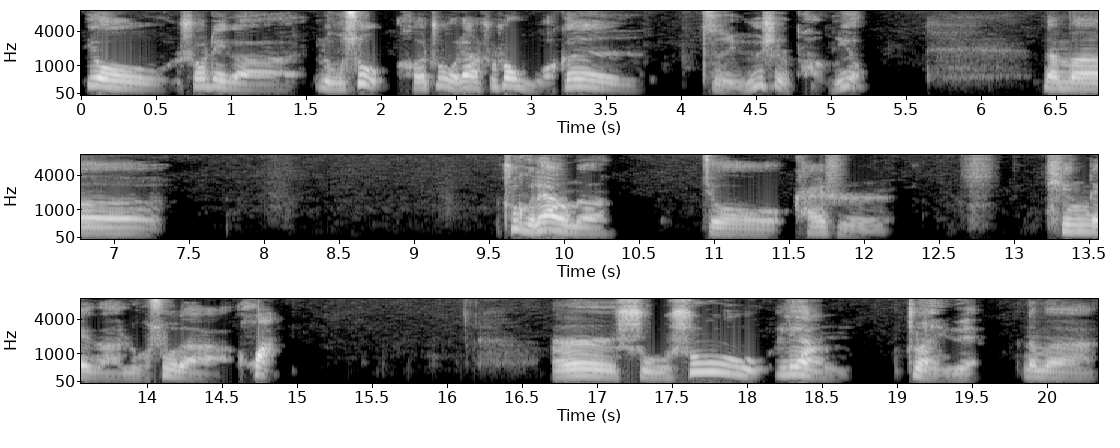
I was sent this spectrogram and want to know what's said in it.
又说这个鲁肃和诸葛亮说说我跟子瑜是朋友。那么诸葛亮呢，就开始听这个鲁肃的话。而蜀书亮传曰：“那么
